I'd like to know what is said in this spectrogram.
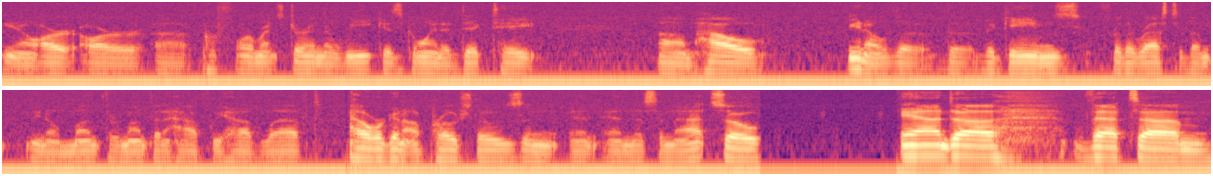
you know our our uh, performance during the week is going to dictate um, how you know the, the the games for the rest of the you know month or month and a half we have left. How we're going to approach those and, and and this and that. So and uh, that um,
